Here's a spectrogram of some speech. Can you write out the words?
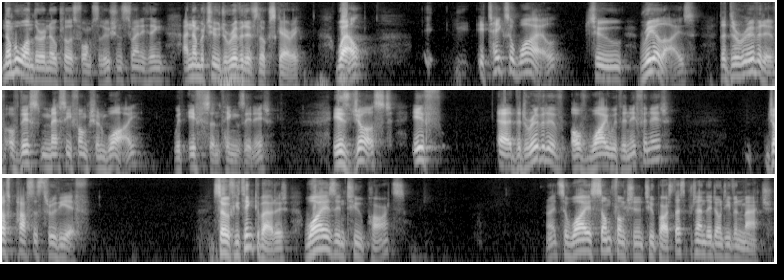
number one, there are no closed form solutions to anything, and number two, derivatives look scary. Well, it, takes a while to realize the derivative of this messy function y, with ifs and things in it, is just if uh, the derivative of y with an if in it just passes through the if. So if you think about it, y is in two parts. Right? So y is some function in two parts. Let's pretend they don't even match.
